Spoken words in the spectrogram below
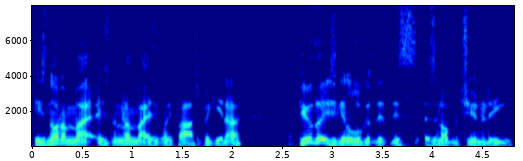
He's not a he's not an amazingly fast beginner. A few of these are going to look at this as an opportunity.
